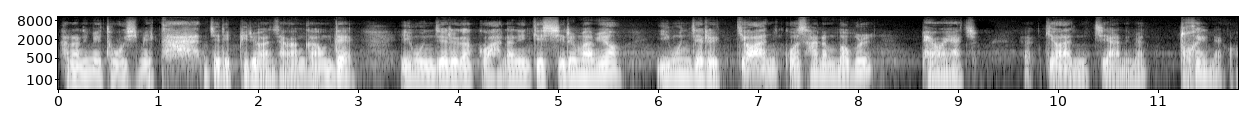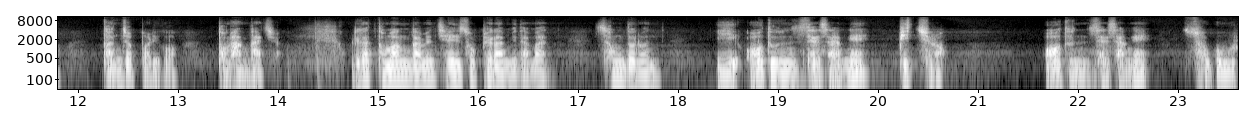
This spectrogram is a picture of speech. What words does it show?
하나님의 도우심이 간절히 필요한 상황 가운데 이 문제를 갖고 하나님께 씨름하며 이 문제를 껴안고 사는 법을 배워야죠. 껴안지 않으면 토해내고 던져버리고 도망가죠. 우리가 도망가면 제일 속편합니다만 성도는 이 어두운 세상의 빛으로 어두운 세상의 소금으로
